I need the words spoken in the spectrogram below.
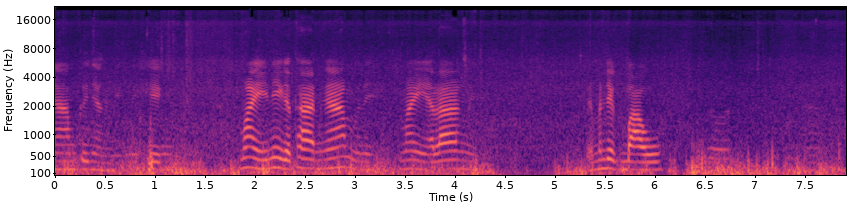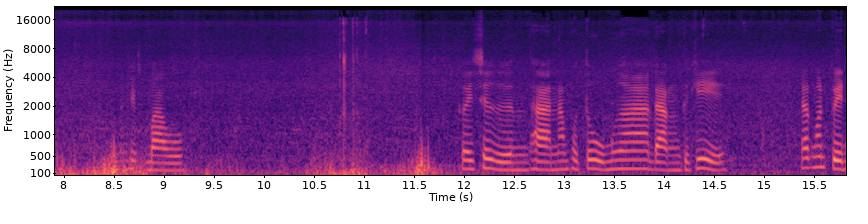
งามคือหยังนี่ไม่เข่งไม่นี่ก็ทานงามอันนี่ไม่อะล่างนี่แต่มันเด็กเบาเออมันเด็กเบา เคยชื่อทานน้ำพุตู้เมื่อดังตะกี้แล้วมันเป็น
